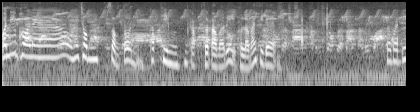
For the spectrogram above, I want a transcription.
วันนี้พอแล้วให้ชมสองต้น ทับทิมกับสตรอเบอรี่ผลไม้สีแดง สวัสดี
